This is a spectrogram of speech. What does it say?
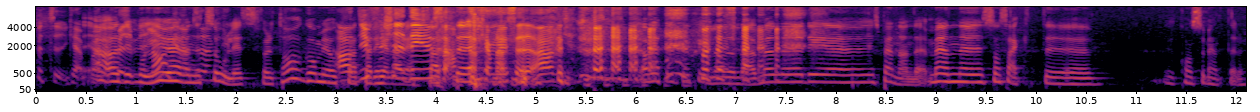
betyg här på ja, det, Vi är ju även ett solelsföretag om jag uppfattar ja, det, hela rätt. Det är ju sant, det kan man ju säga. jag vet inte skillnaden där, men eh, det är spännande. Men eh, som sagt, konsumenter,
